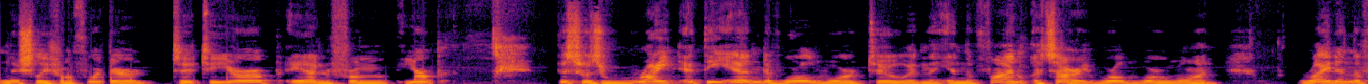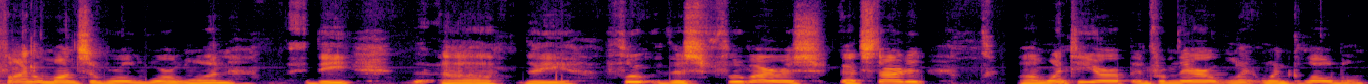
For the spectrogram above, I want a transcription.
initially from fort there to, to Europe, and from Europe. This was right at the end of World War II, in the in the final uh, sorry World War One, right in the final months of World War One, the uh, the flu this flu virus got started, uh, went to Europe, and from there went went global.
